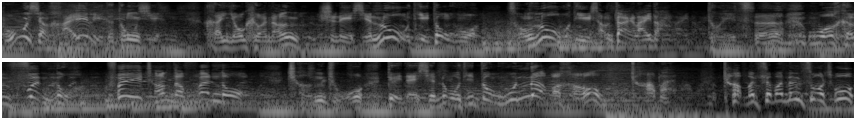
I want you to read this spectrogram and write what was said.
不像海里的东西，很有可能是那些陆地动物从陆地上带来的。对此，我很愤怒，非常的愤怒。城主对那些陆地动物那么好，他们。他们怎么能做出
